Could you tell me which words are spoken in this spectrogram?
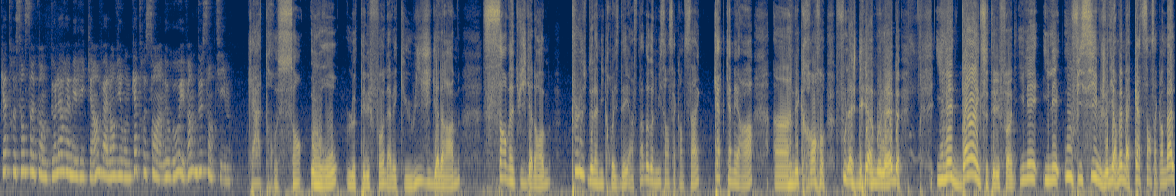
450 dollars américains valent environ 401 euros et 22 centimes. 400 euros le téléphone avec 8 Go de RAM, 128 Go de ROM, plus de la micro SD, un Snapdragon 855, 4 caméras, un écran Full HD AMOLED. Il est dingue ce téléphone, il est, il est oufissime, je veux dire même à 450 balles,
